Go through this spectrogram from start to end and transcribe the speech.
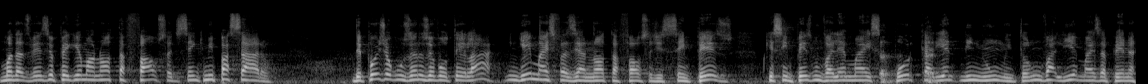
uma das vezes, eu peguei uma nota falsa de 100 que me passaram. Depois de alguns anos eu voltei lá, ninguém mais fazia nota falsa de 100 pesos, porque 100 pesos não valia mais porcaria nenhuma. Então não valia mais a pena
